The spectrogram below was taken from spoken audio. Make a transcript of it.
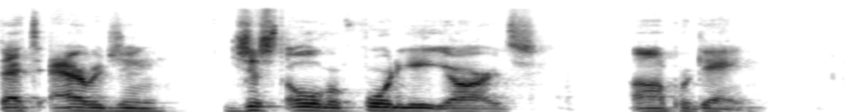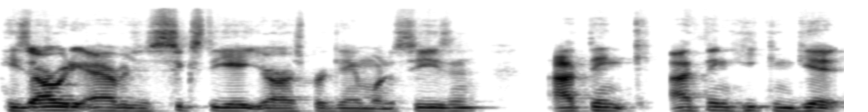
that's averaging just over forty-eight yards um, per game. He's already averaging sixty-eight yards per game on the season. I think I think he can get.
